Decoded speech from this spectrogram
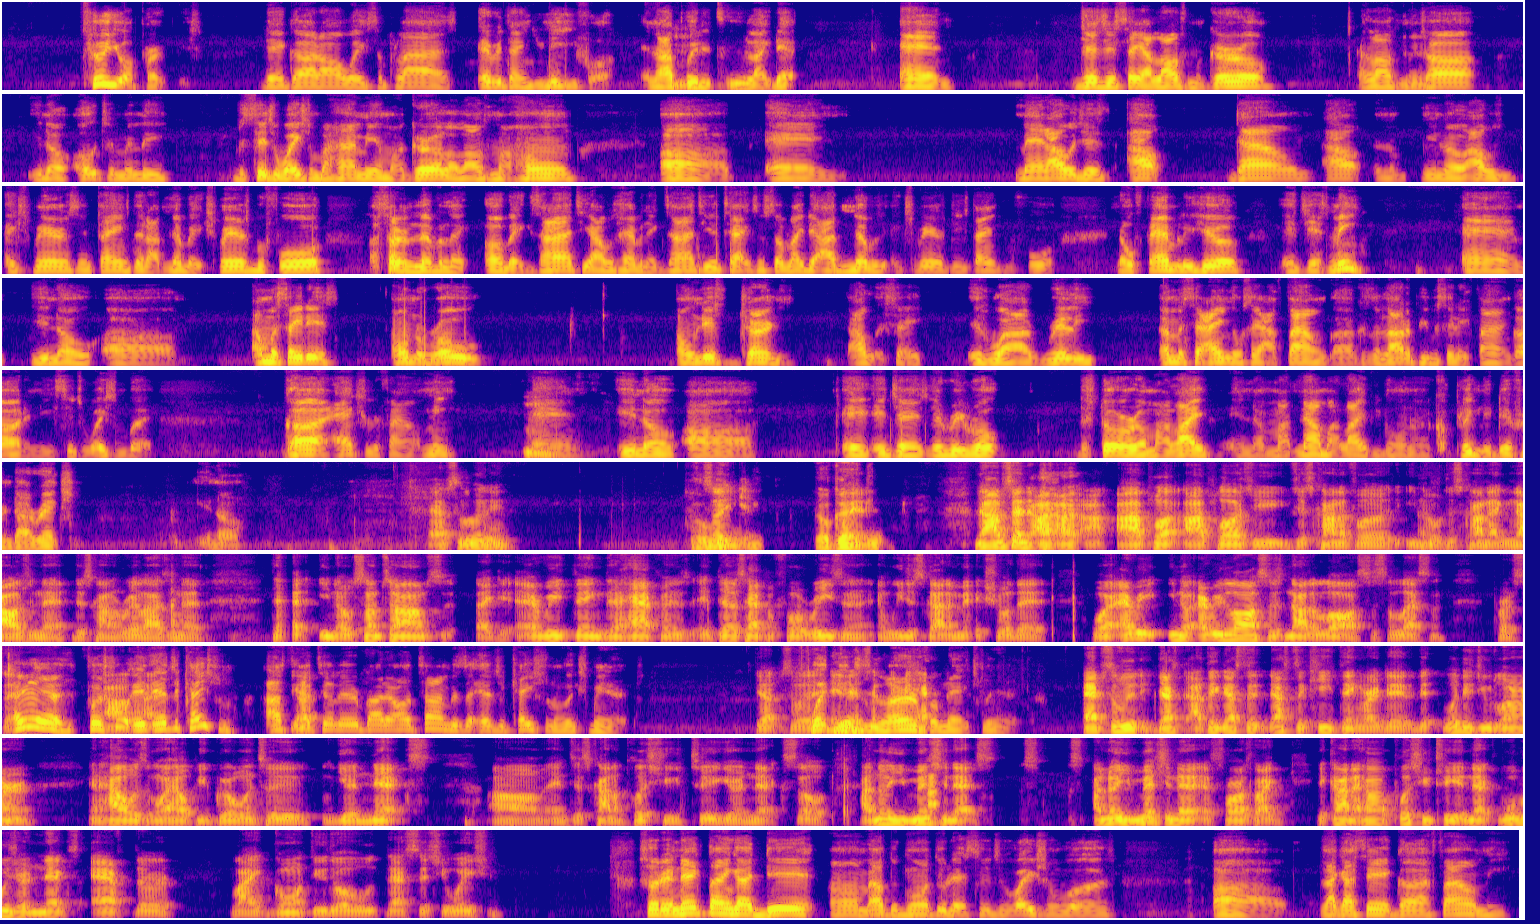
to your purpose that God always supplies everything you need for. And I mm. put it to you like that. And just just say I lost my girl, I lost my mm. job, you know, ultimately the situation behind me and my girl, I lost my home. Uh and man, I was just out, down, out, and you know, I was experiencing things that I've never experienced before. A certain level of anxiety. I was having anxiety attacks and stuff like that. I've never experienced these things before. No family here. It's just me. And you know, uh, I'm gonna say this on the road, on this journey, I would say, is where I really I'm gonna say I ain't gonna say I found God because a lot of people say they find God in these situations, but God actually found me, mm. and you know, uh, it, it, just it rewrote the story of my life, and my, now my life is going in a completely different direction. You know. Absolutely. So, yeah. oh, go ahead. Now I'm saying I I, I applaud I applaud you just kind of for you know just kind of acknowledging that, just kind of realizing that that you know sometimes like everything that happens it does happen for a reason and we just got to make sure that well every you know every loss is not a loss it's a lesson per se. Yeah for sure. Um, it's I, educational. I, I, tell everybody all the time it's an educational experience. Yeah so what it, did you learn from that experience? Absolutely. That's i think that's the that's the key thing right there. What did you learn and how is it going to help you grow into your next um, and just kind of push you to your next? So i know you mentioned that I know you mentioned that as far as like it kind of helped push you to your next. What was your next after like going through those that situation? So the next thing I did um after going through that situation was uh like I said, God found me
